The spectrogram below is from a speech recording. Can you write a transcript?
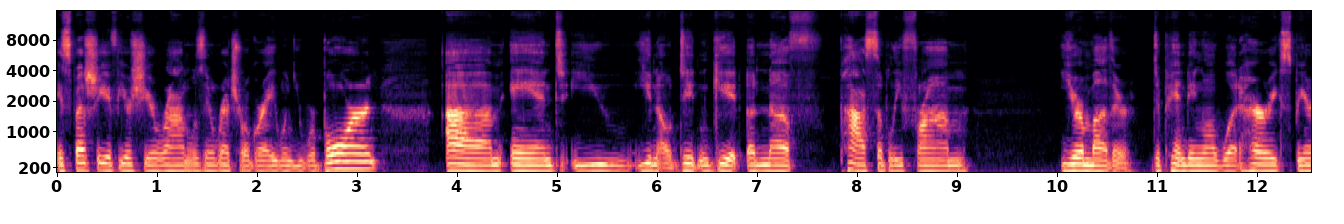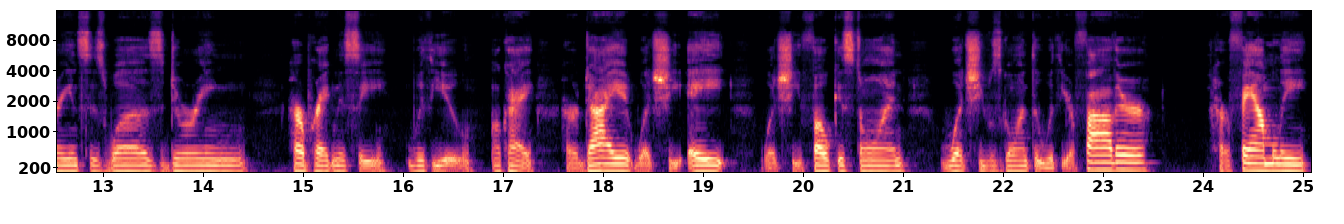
Especially if your Chiron was in retrograde when you were born um, and you, you know, didn't get enough possibly from your mother, depending on what her experiences was during her pregnancy with you. Okay. Her diet, what she ate, what she focused on, what she was going through with your father, her family,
